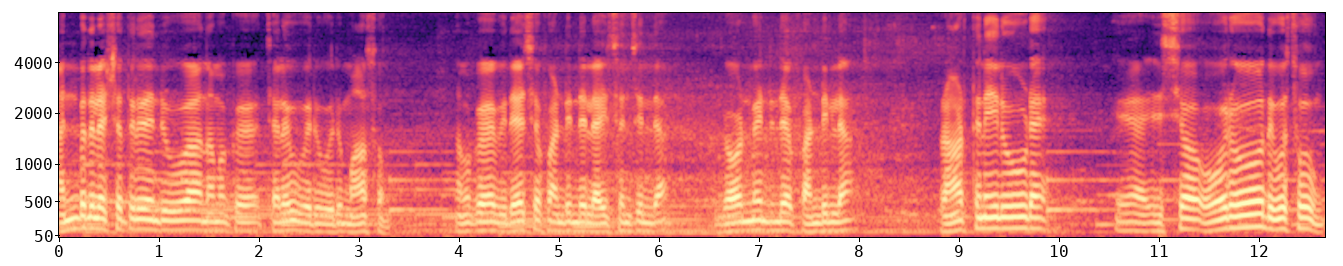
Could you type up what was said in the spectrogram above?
അൻപത് ലക്ഷത്തിലധികം രൂപ നമുക്ക് ചിലവ് വരും ഒരു മാസം. നമുക്ക് വിദേശ ഫണ്ടിന്റെ ലൈസൻസ് ഇല്ല. ഗവൺമെന്റിന്റെ ഫണ്ടില്ല. പ്രാർത്ഥനയിലൂടെ ഈശോ ഓരോ ദിവസവും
